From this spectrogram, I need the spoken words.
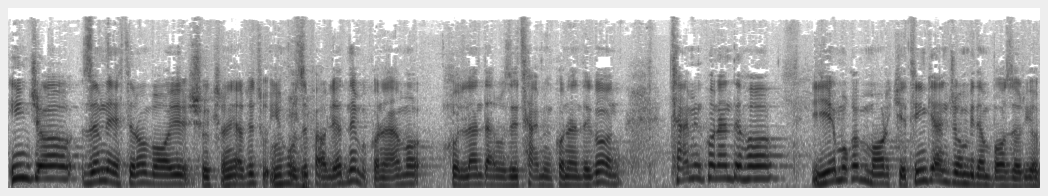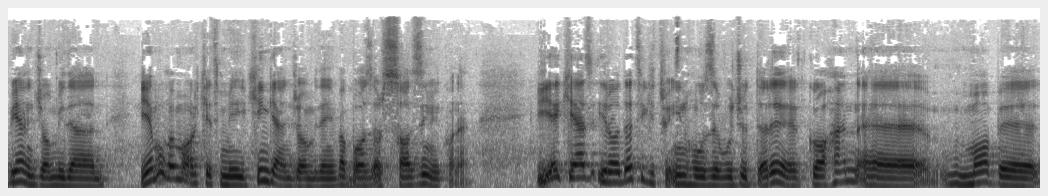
اینجا ضمن احترام با آقای شکرانی البته تو این حوزه فعالیت نمی‌کنه اما کلا در حوزه تامین کنندگان تامین کننده ها یه موقع marketing انجام میدن بازاریابی انجام میدن. یه موقع market making انجام میدن و بازار سازی می‌کنن یکی از ایراداتی که تو این حوزه وجود داره گاهن ما به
